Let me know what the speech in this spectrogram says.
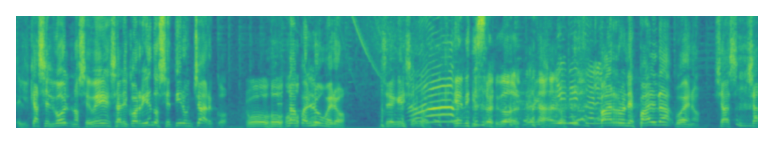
el que hace el gol, no se ve, sale corriendo, se tira un charco. Uh, Tapa el número. O sea, que hizo el gol. ¿Quién hizo el gol? ¿Quién hizo el Barro en la espalda, bueno, ya, ya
